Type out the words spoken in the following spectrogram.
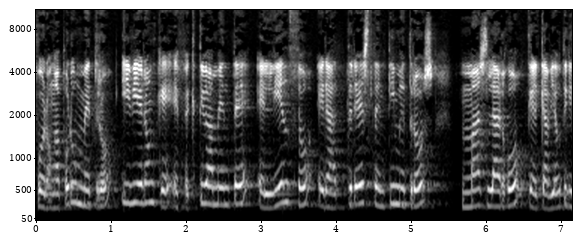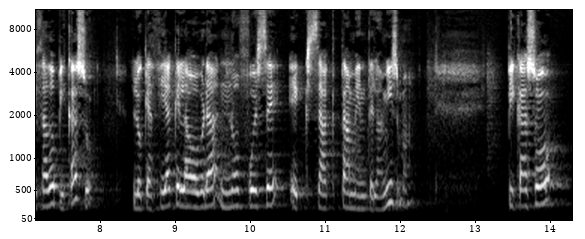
Fueron a por un metro y vieron que efectivamente el lienzo era tres centímetros más largo que el que había utilizado Picasso, lo que hacía que la obra no fuese exactamente la misma. Picasso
